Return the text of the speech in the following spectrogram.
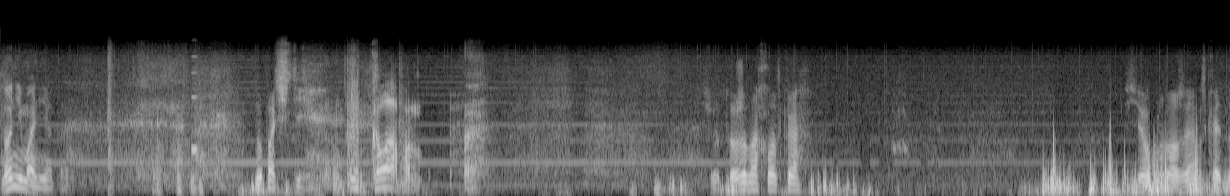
Но не монета. Ну почти. Клапан. Все, тоже находка. Все, продолжаем искать дальше.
